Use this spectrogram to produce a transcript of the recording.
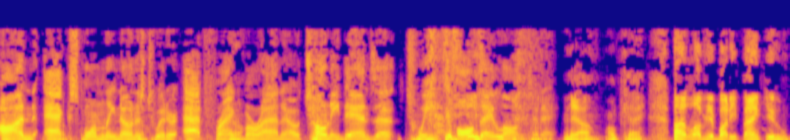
on X, formerly known as Twitter, at Frank Morano. Tony Danza tweets all day long today. Yeah. Okay. I love you, buddy. Thank you.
